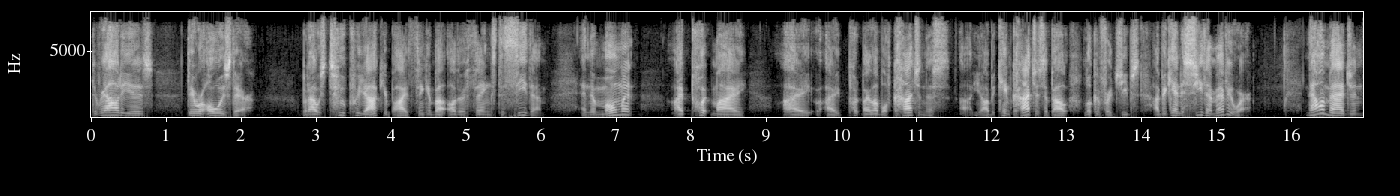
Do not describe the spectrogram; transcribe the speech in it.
the reality is they were always there, but I was too preoccupied thinking about other things to see them. And the moment I put my I, I put my level of consciousness, uh, you know, I became conscious about looking for Jeeps. I began to see them everywhere. Now imagine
